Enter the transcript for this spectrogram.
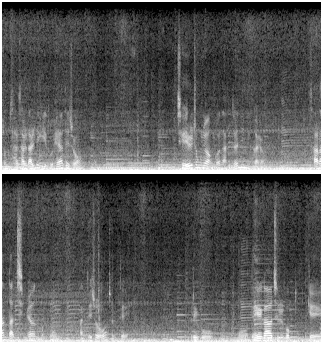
좀 살살 달리기도 해야 되죠. 제일 중요한 건 안전이니까요. 사람 다치면 뭐 안 되죠, 절대. 그리고 뭐 내가 즐겁 게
